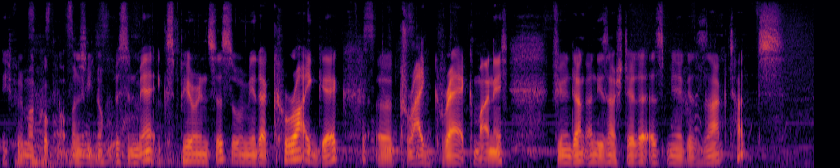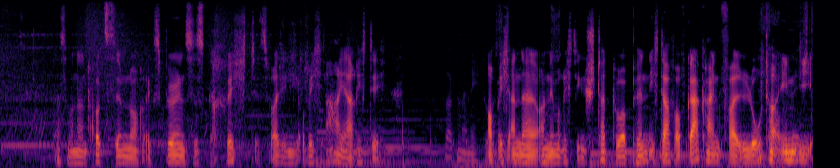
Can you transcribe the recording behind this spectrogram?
Ich will mal gucken, ob man nämlich noch ein bisschen mehr Experiences, so wie mir der Crygag, äh, Crygrag meine ich, vielen Dank an dieser Stelle, es mir gesagt hat, dass man dann trotzdem noch Experiences kriegt. Jetzt weiß ich nicht, ob ich, ah ja, richtig, ob ich an, der, an dem richtigen Stadttor bin. Ich darf auf gar keinen Fall Lothar in die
